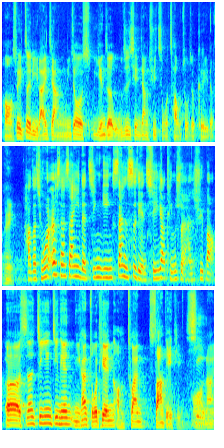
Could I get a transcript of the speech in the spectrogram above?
好，所以这里来讲，你就沿着五日线这样去做操作就可以了。嘿，好的，请问二三三一的精英三十四点七要停损还是续报？呃，实际上晶英今天你看昨天哦，突然杀跌停，哦，那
